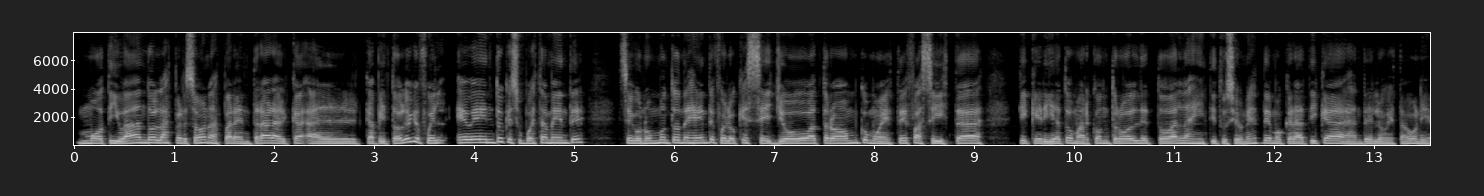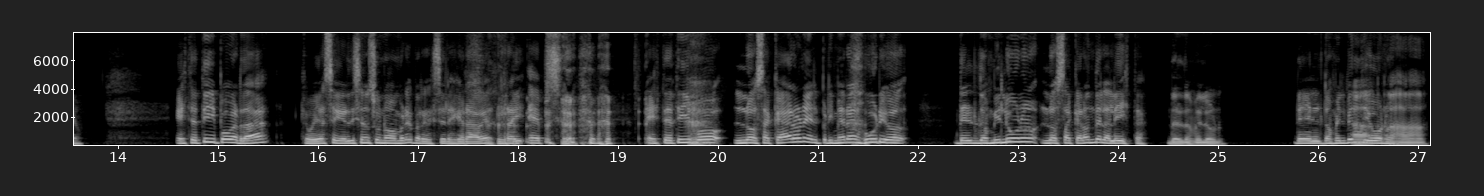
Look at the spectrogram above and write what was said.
motivando a las personas para entrar al, al Capitolio, que fue el evento que supuestamente, según un montón de gente, fue lo que selló a Trump como este fascista que quería tomar control de todas las instituciones democráticas de los Estados Unidos. Este tipo, ¿verdad? Que voy a seguir diciendo su nombre para que se les grabe, Ray Epps. Este tipo lo sacaron el primero de julio del 2001, lo sacaron de la lista Del 2001. del 2021. Ah, ajá, ajá.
